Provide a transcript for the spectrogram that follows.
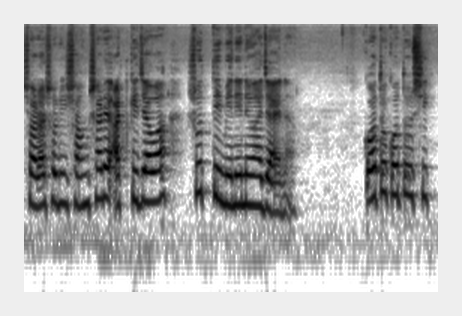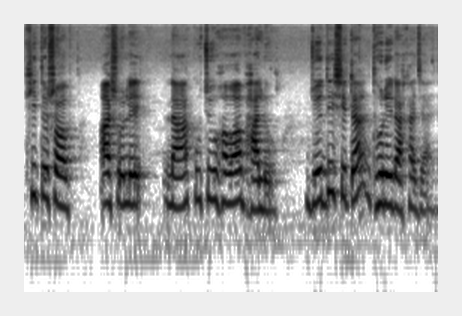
সরাসরি সংসারে আটকে যাওয়া সত্যি মেনে নেওয়া যায় না। কত কত শিক্ষিত সব আসলে না কুচু হওয়া ভালো, যদি সেটা ধরে রাখা যায়।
